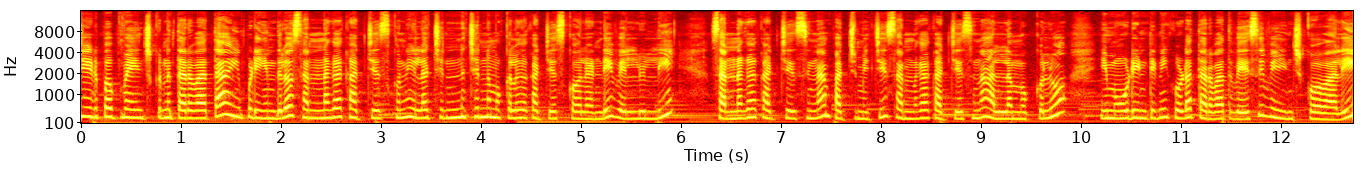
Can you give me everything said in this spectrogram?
జీడిపప్పు వేయించుకున్న తర్వాత ఇప్పుడు ఇందులో సన్నగా కట్ చేసుకుని ఇలా చిన్న చిన్న ముక్కలుగా కట్ చేసుకోవాలండి. వెల్లుల్లి సన్నగా కట్ చేసిన పచ్చిమిర్చి సన్నగా కట్ చేసిన అల్లం ముక్కలు ఈ మూడింటిని కూడా తర్వాత వేసి వేయించుకోవాలి.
